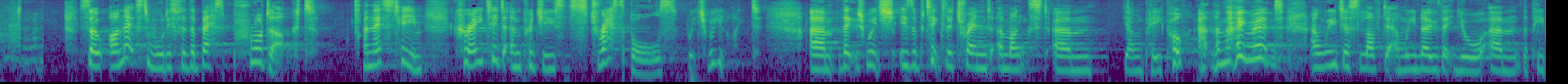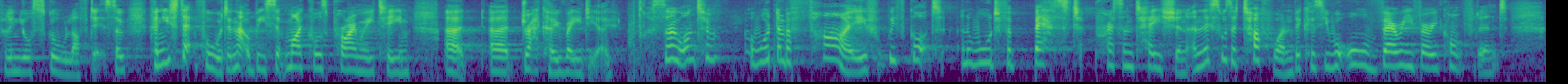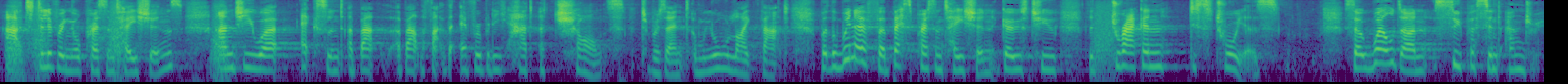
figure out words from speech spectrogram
So our next award is for the best product. And this team created and produced stress balls, which we liked, um, which is a particular trend amongst um, young people at the moment. And we just loved it, and we know that your, um, the people in your school loved it. So can you step forward? And that would be St Michael's primary team, uh, uh, Draco Radio. So on to award number five, we've got an award for best presentation. And this was a tough one because you were all very, very confident at delivering your presentations and you were excellent about, about the fact that everybody had a chance to present and we all like that. But the winner for best presentation goes to the Dragon Destroyers. So well done, Super St Andrew.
